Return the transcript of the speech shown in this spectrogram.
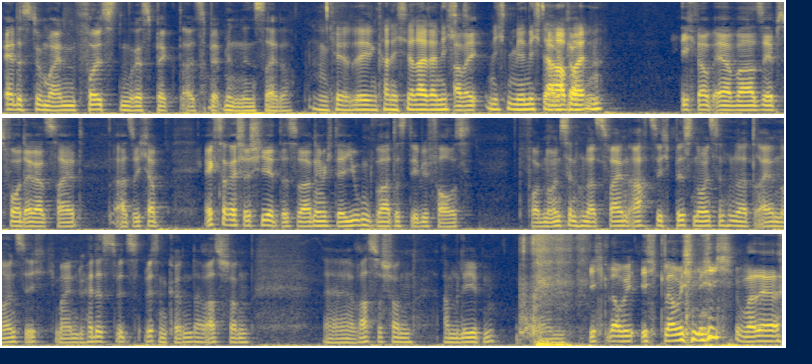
hättest du meinen vollsten Respekt als Badminton-Insider. Okay, den kann ich ja leider nicht, Aber- nicht mir nicht glaub- erarbeiten. Ich glaube, er war selbst vor deiner Zeit. Also ich habe extra recherchiert, das war nämlich der Jugendwart des DBVs. Von 1982 bis 1993. Ich meine, du hättest wissen können, da warst, schon, äh, warst du schon am Leben. ähm, ich glaube ich, glaube ich nicht, weil er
